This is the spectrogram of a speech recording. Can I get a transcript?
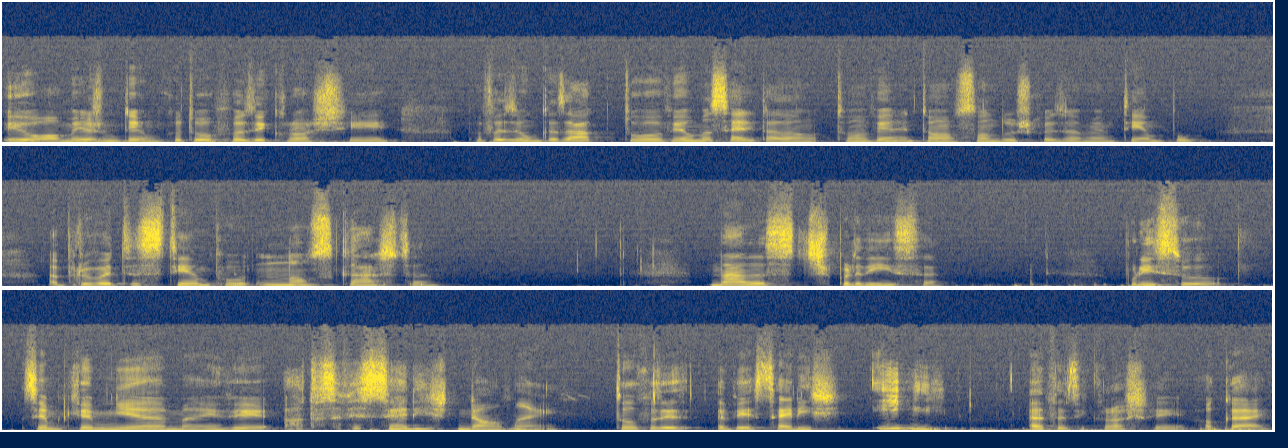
Eu, ao mesmo tempo que estou a fazer crochê, para fazer um casaco, estou a ver uma série. tá- Estão a ver? Então são duas coisas ao mesmo tempo. Aproveita esse tempo, não se gasta. Nada se desperdiça. Por isso, sempre que a minha mãe vê, ah, estás a ver séries? Não, mãe. Estou a, fazer, a ver séries e a fazer crochê, ok?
